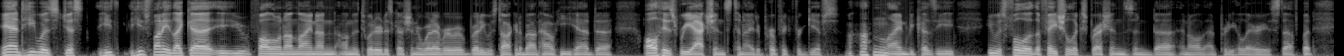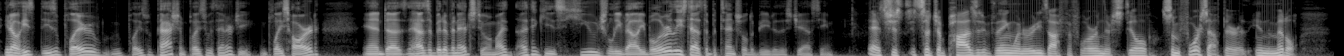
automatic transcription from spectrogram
and he was just he's he's funny like uh you were following online on on the twitter discussion or whatever everybody was talking about how he had uh, all his reactions tonight are perfect for gifs online because he he was full of the facial expressions and uh, and all that pretty hilarious stuff but you know he's he's a player who plays with passion plays with energy and plays hard and uh, has a bit of an edge to him I, I think he's hugely valuable or at least has the potential to be to this jazz team yeah, it's just it's such a positive thing when Rudy's off the floor and there's still some force out there in the middle,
